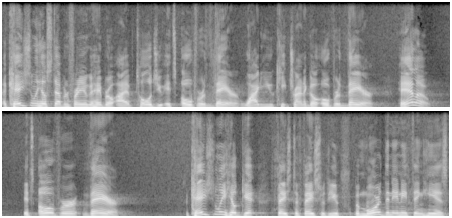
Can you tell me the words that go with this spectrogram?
Occasionally, he'll step in front of you and go, Hey, bro, I have told you it's over there. Why do you keep trying to go over there? Hello, it's over there. Occasionally, he'll get face to face with you, but more than anything, he is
